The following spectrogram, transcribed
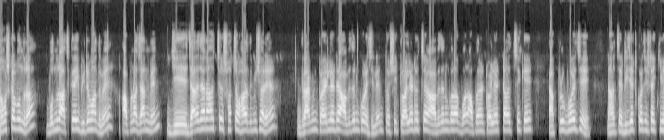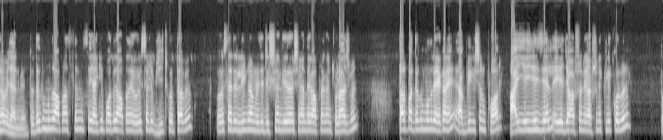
নমস্কার বন্ধুরা। বন্ধুরা, আজকের এই ভিডিওর মাধ্যমে আপনারা জানবেন যে যারা যারা হচ্ছে স্বচ্ছ ভারত মিশনে গ্রামীণ টয়লেটে আবেদন করেছিলেন, তো সেই টয়লেট হচ্ছে আবেদন করার পর আপনার টয়লেটটা হচ্ছে কি অ্যাপ্রুভ হয়েছে না হচ্ছে রিজেক্ট করেছে সেটা কীভাবে জানবেন? তো দেখুন বন্ধুরা, আপনার সেম সেই একই পদ্ধতি আপনাদের ওয়েবসাইটে ভিজিট করতে হবে। ওয়েবসাইটের লিঙ্ক আমি নিজে ডিসক্রিপশন দিয়ে দেবো, সেখান থেকে আপনারা এখানে চলে আসবেন। তারপর দেখুন বন্ধুরা, এখানে application for I H L এই যে অপশন এই অপশনে ক্লিক করবেন। তো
